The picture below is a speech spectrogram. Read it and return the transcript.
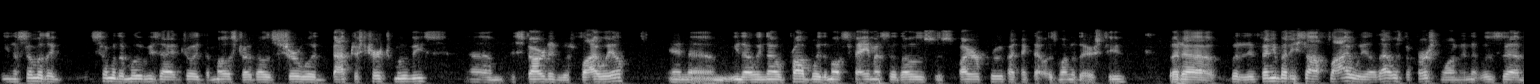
you know some of the some of the movies I enjoyed the most are those Sherwood Baptist Church movies. Um, it started with Flywheel, and um, you know we know probably the most famous of those is Fireproof. I think that was one of theirs too. But uh, but if anybody saw Flywheel, that was the first one, and it was uh,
